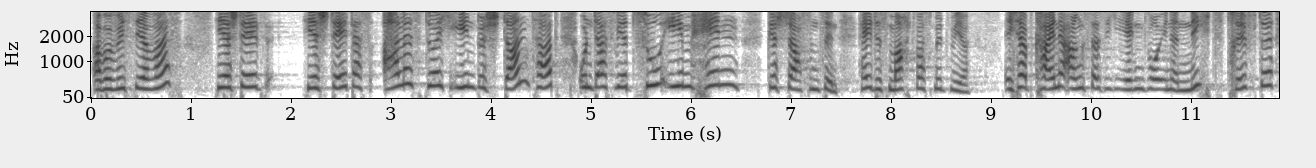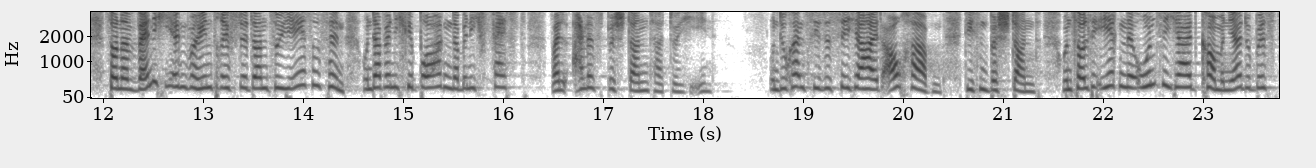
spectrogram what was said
Aber wisst ihr was? Hier steht, hier steht, dass alles durch ihn Bestand hat und dass wir zu ihm hin geschaffen sind. Hey, das macht was mit mir. Ich habe keine Angst, dass ich irgendwo in ein Nichts drifte, sondern wenn ich irgendwo hin drifte, dann zu Jesus hin. Und da bin ich geborgen, da bin ich fest, weil alles Bestand hat durch ihn. Und du kannst diese Sicherheit auch haben, diesen Bestand. Und sollte irgendeine Unsicherheit kommen, ja, du bist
